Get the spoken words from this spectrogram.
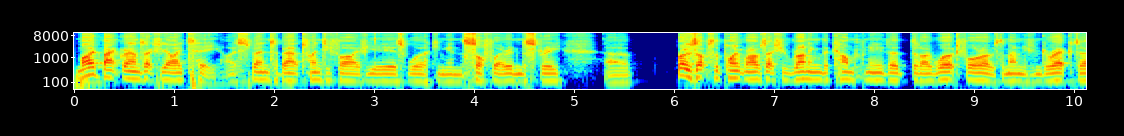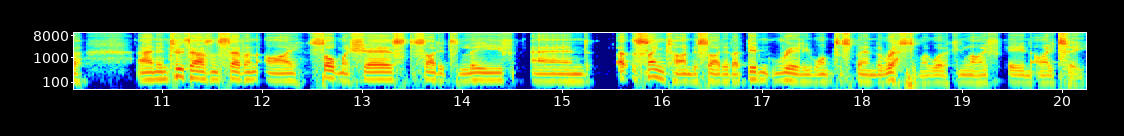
My background's actually IT. I spent about 25 years working in the software industry. Uh, rose up to the point where I was actually running the company that, that I worked for. I was the managing director. And in 2007, I sold my shares, decided to leave, and at the same time decided I didn't really want to spend the rest of my working life in IT.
